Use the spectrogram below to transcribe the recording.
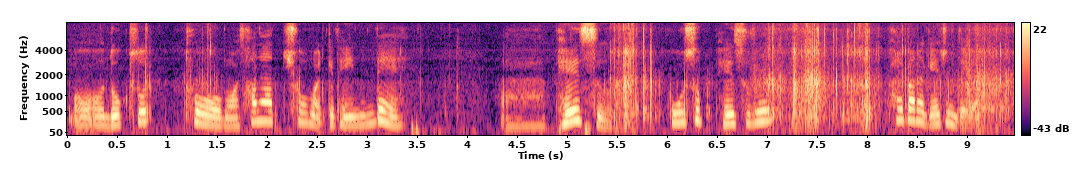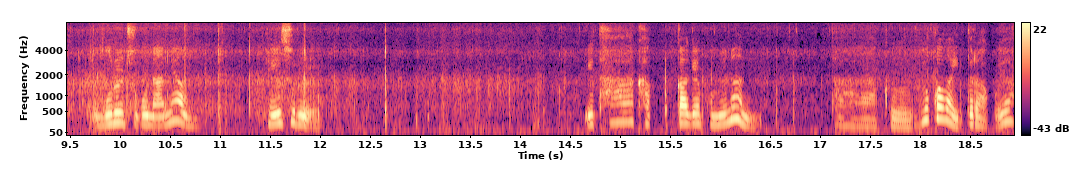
뭐 녹소토, 뭐 산화초, 뭐 이렇게 돼 있는데 아, 배수, 보습 배수를 활발하게 해준대요. 물을 주고 나면 배수를 이게 다 각각에 보면은 다 그 효과가 있더라고요.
